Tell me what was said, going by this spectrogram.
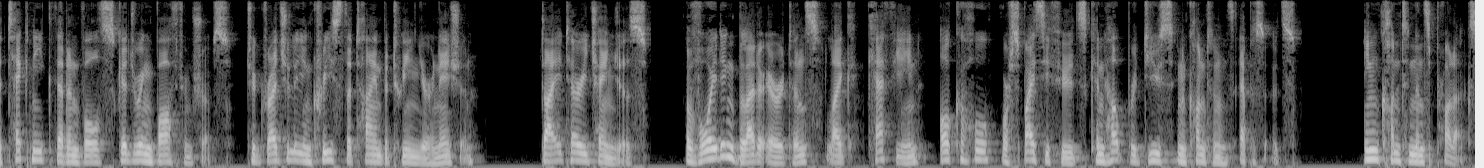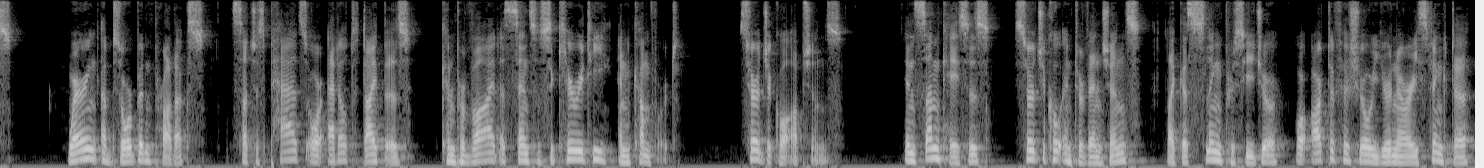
a technique that involves scheduling bathroom trips to gradually increase the time between urination. Dietary changes. Avoiding bladder irritants like caffeine, alcohol, or spicy foods can help reduce incontinence episodes. Incontinence products. Wearing absorbent products, such as pads or adult diapers, can provide a sense of security and comfort. Surgical options. In some cases, surgical interventions, like a sling procedure or artificial urinary sphincter,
